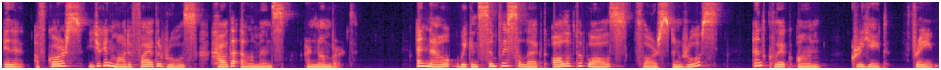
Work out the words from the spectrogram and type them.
in it. Of course, you can modify the rules how the elements are numbered. And now we can simply select all of the walls, floors, and roofs and click on Create Frame.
